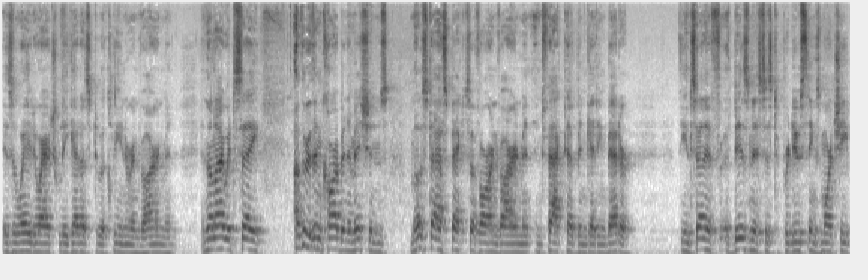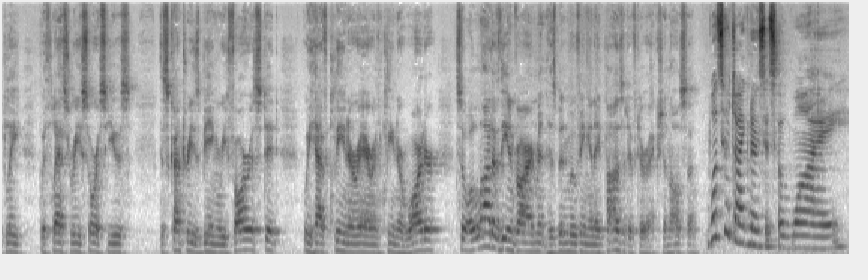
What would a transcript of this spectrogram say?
is a way to actually get us to a cleaner environment. And then I would say, other than carbon emissions, most aspects of our environment, in fact, have been getting better. The incentive of business is to produce things more cheaply with less resource use. This country is being reforested. We have cleaner air and cleaner water. So a lot of the environment has been moving in a positive direction also. What's your diagnosis for why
